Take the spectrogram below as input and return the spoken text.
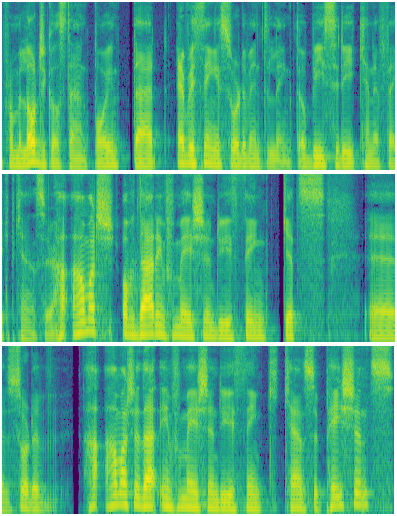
from a logical standpoint, that everything is sort of interlinked. Obesity can affect cancer. How, how much of that information do you think gets uh, sort of? How, how much of that information do you think cancer patients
